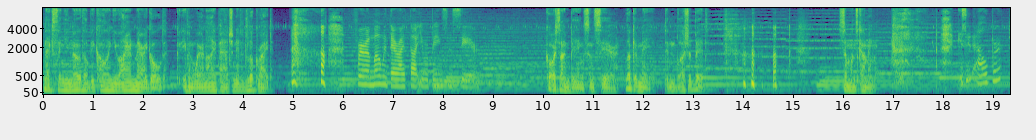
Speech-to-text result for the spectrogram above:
Next thing you know, they'll be calling you Iron Marigold. Could even wear an eye patch and it'd look right. For a moment there, I thought you were being sincere. Of course I'm being sincere. Look at me. Didn't blush a bit. Someone's coming. Is it Albert?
